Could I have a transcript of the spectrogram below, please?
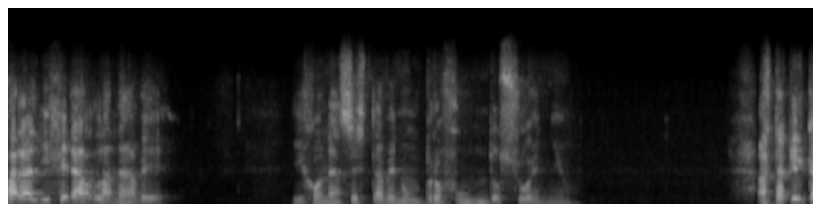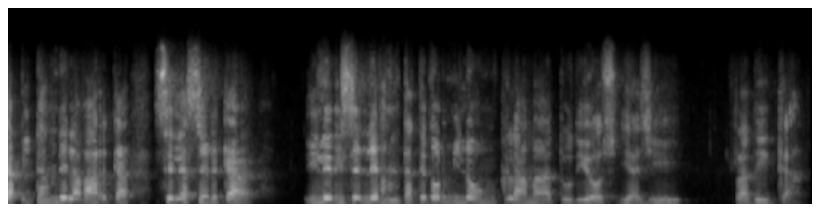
para aligerar la nave y Jonás estaba en un profundo sueño. Hasta que el capitán de la barca se le acerca y le dice, levántate dormilón, clama a tu Dios. Y allí radica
